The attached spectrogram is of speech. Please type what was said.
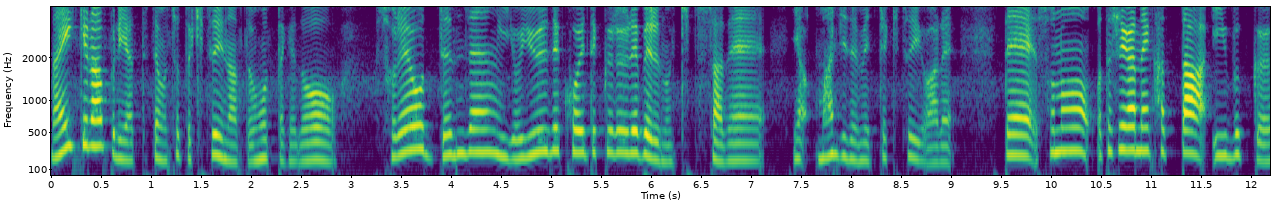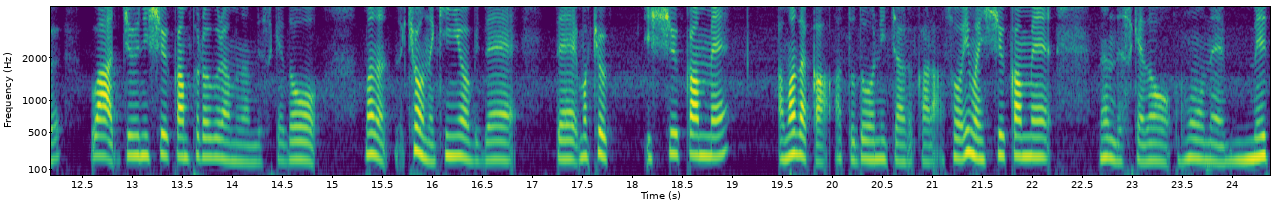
ナイキのアプリやっててもちょっときついなって思ったけどそれを全然余裕で超えてくるレベルのきつさでいやマジでめっちゃきついよあれ。でその私がね買った ebook は12週間プログラムなんですけどまだ今日ね金曜日でで、まあ、今日1週間目？あまだか。あと土日あるから。そう今1週間目なんですけどもうねめっ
